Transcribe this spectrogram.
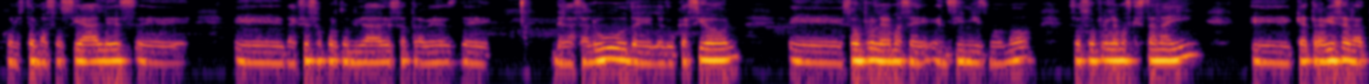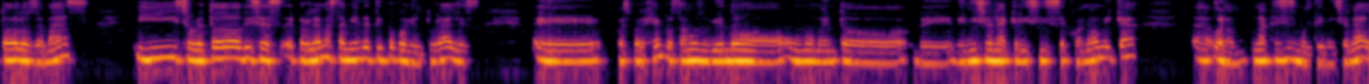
con los temas sociales, eh, de acceso a oportunidades a través de, de la salud, de la educación, eh, son problemas en sí mismos, ¿no? O sea, son problemas que están ahí, eh, que atraviesan a todos los demás y sobre todo, dices, problemas también de tipo coyunturales. Pues, por ejemplo, estamos viviendo un momento de, de inicio de una crisis económica, ah, bueno, una crisis multidimensional,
